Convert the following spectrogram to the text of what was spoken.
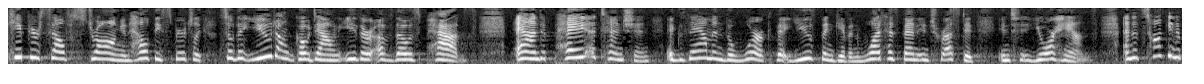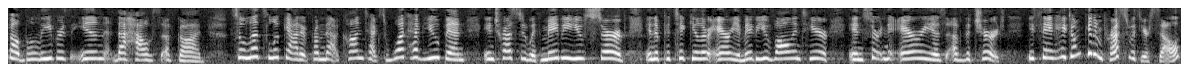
Keep yourself strong and healthy spiritually so that you don't go down either of those paths. And pay attention, examine the work that you've been given, what has been entrusted into your hands. And it's talking about believers in the house of God. So let's look at it from that context. What have you been entrusted with? Maybe you serve in a particular area. Maybe you volunteer in certain areas of the church. He's saying, hey, don't get impressed with yourself.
